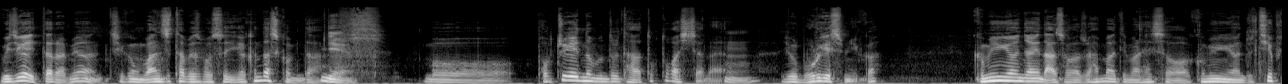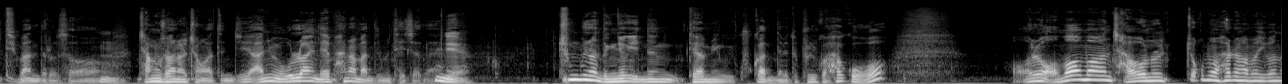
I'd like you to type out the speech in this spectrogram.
의지가 있다라면 지금 완스탑에서 벌써 얘기가 끝났을 겁니다. 예. 뭐 법조계 있는 분들 다 똑똑하시잖아요. 음. 이걸 모르겠습니까? 금융위원장이 나서가지고 한마디만 해서 금융위원들 TFT 만들어서 음. 장소 하나를 정하든지 아니면 온라인 앱 하나 만들면 되잖아요. 네. 충분한 능력이 있는 대한민국 국가인데도 불구하고 어느 어마어마한 자원을 조금만 활용하면 이건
